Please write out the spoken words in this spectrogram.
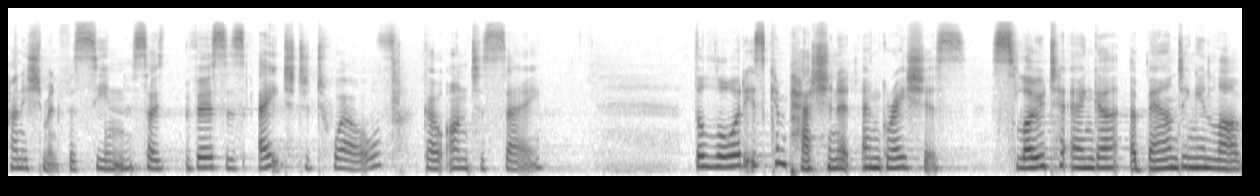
punishment for sin. So verses 8 to 12 go on to say, The Lord is compassionate and gracious, slow to anger, abounding in love.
